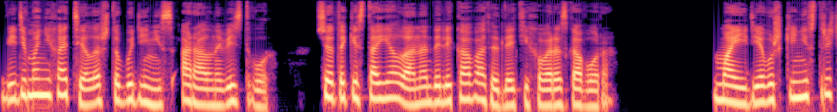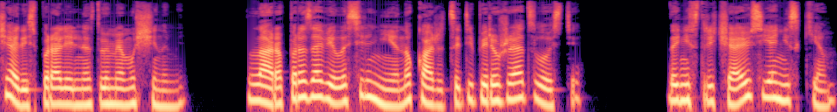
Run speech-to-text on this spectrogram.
Видимо, не хотела, чтобы Денис орал на весь двор. Все-таки стояла она далековато для тихого разговора. Мои девушки не встречались параллельно с двумя мужчинами. Лара порозовела сильнее, но, кажется, теперь уже от злости. Да не встречаюсь я ни с кем.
